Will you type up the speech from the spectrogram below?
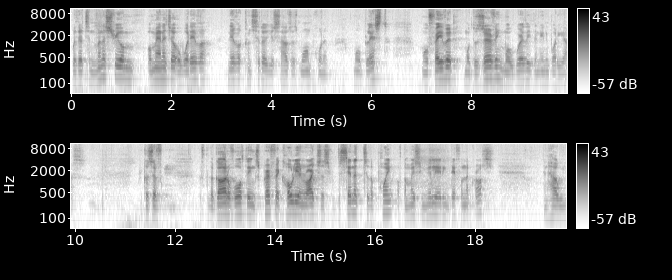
whether it's in ministry or, or manager or whatever, never consider yourselves as more important, more blessed, more favored, more deserving, more worthy than anybody else. Because if, if the God of all things, perfect, holy, and righteous, descended to the point of the most humiliating death on the cross, then how we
